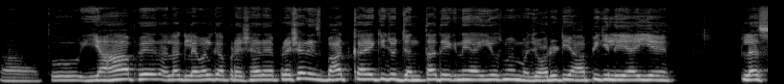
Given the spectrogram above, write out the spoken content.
हाँ तो यहाँ फिर अलग लेवल का प्रेशर है। प्रेशर इस बात का है कि जो जनता देखने आई है, उसमें मेजोरिटी आप ही के लिए आई है। प्लस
